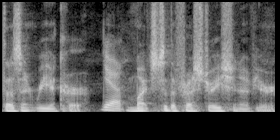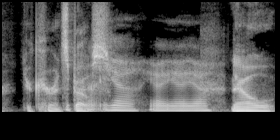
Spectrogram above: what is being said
doesn't reoccur Yeah. much to the frustration of your your current spouse. Yeah. Yeah. Yeah. Yeah. Now,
